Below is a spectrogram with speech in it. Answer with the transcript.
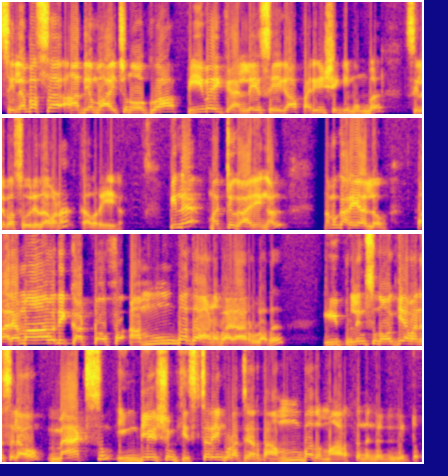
സിലബസ് ആദ്യം വായിച്ചു നോക്കുക. പി വൈക്ക് അനലൈസ് ചെയ്യുക. പരീക്ഷയ്ക്ക് മുമ്പ് സിലബസ് ഒരു തവണ കവർ ചെയ്യുക. പിന്നെ മറ്റു കാര്യങ്ങൾ. നമുക്കറിയാമല്ലോ പരമാവധി കട്ട് ഓഫ് അമ്പതാണ് വരാറുള്ളത്. ഈ പ്രിലിംസ് നോക്കിയാൽ മനസ്സിലാവും മാത്സും ഇംഗ്ലീഷും ഹിസ്റ്ററിയും കൂടെ ചേർത്ത് അമ്പത് മാർക്ക് നിങ്ങൾക്ക് കിട്ടും.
